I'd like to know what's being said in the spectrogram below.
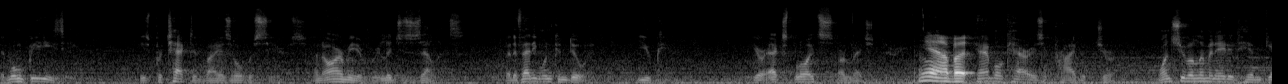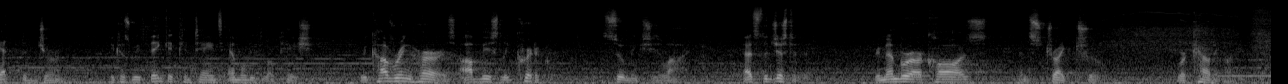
It won't be easy. He's protected by his overseers, an army of religious zealots. But if anyone can do it, you can. Your exploits are legendary. Yeah, but Campbell carries a private journal. Once you've eliminated him, get the journal, because we think it contains Emily's location. Recovering her is obviously critical, assuming she's alive. That's the gist of it. Remember our cause and strike true. We're counting on you.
